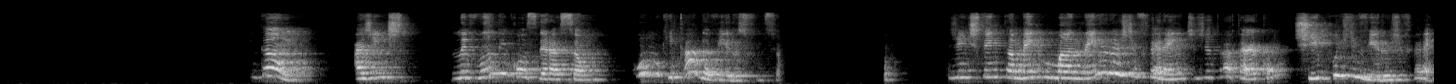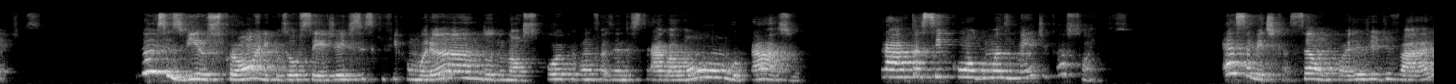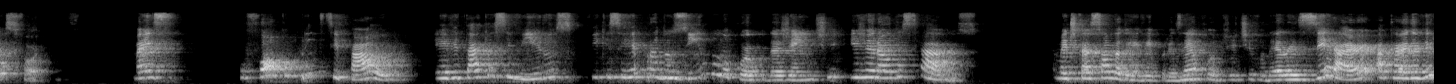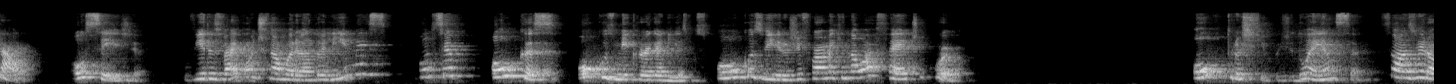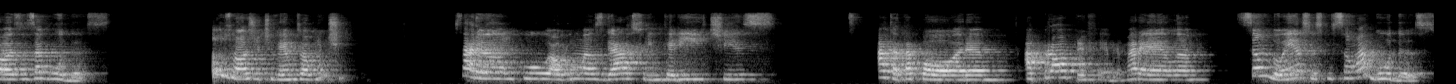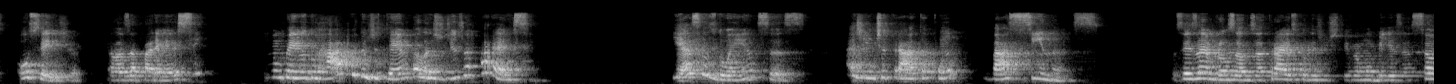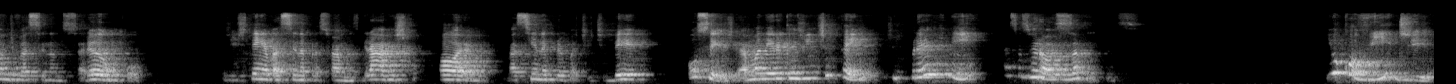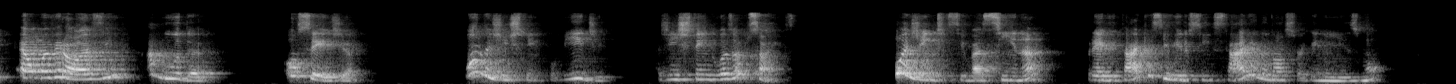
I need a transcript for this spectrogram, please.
Então, a gente, levando em consideração como que cada vírus funciona, a gente tem também maneiras diferentes de tratar com tipos de vírus diferentes. Então, esses vírus crônicos, ou seja, esses que ficam morando no nosso corpo e vão fazendo estrago a longo prazo, trata-se com algumas medicações. Essa medicação pode agir de várias formas, mas o foco principal é evitar que esse vírus fique se reproduzindo no corpo da gente e gerando estragos. A medicação da HIV, por exemplo, o objetivo dela é zerar a carga viral. Ou seja, o vírus vai continuar morando ali, mas vão ser poucas, poucos micro-organismos, poucos vírus, de forma que não afete o corpo. Outros tipos de doença são as viroses agudas. Todos nós já tivemos algum tipo. Sarampo, algumas gastroenterites, a catapora, a própria febre amarela, são doenças que são agudas, ou seja, elas aparecem, em um período rápido de tempo elas desaparecem. E essas doenças a gente trata com vacinas. Vocês lembram uns anos atrás, quando a gente teve a mobilização de vacina do sarampo? A gente tem a vacina para as formas graves, ora, vacina para hepatite B, ou seja, é a maneira que a gente tem de prevenir essas viroses agudas. E o COVID é uma virose aguda. Ou seja, quando a gente tem COVID, a gente tem duas opções. Ou a gente se vacina para evitar que esse vírus se instale no nosso organismo,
